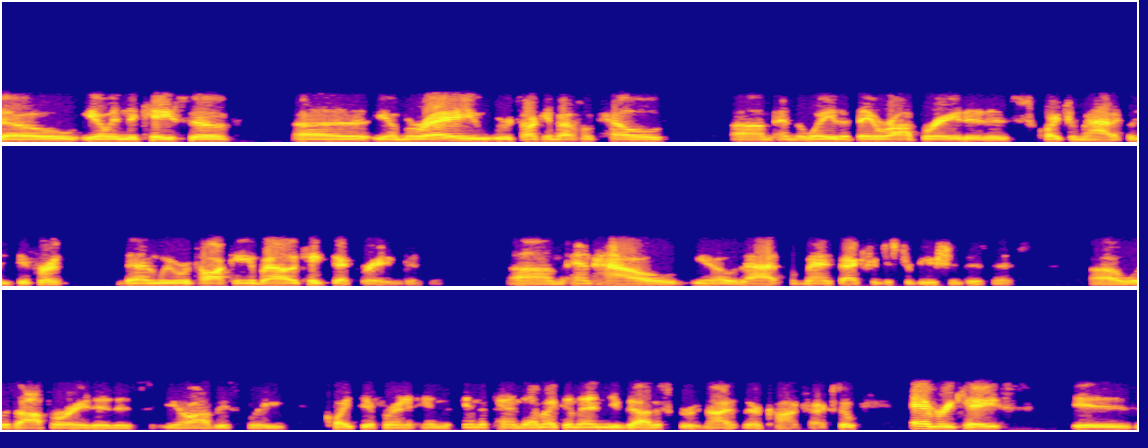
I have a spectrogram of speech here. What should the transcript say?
So, you know, in the case of, uh, you know, Mirae, we were talking about hotels um, and the way that they were operated is quite dramatically different than we were talking about a cake decorating business. Um, and how you know that manufacturing distribution business uh, was operated is you know obviously quite different in in the pandemic. And then you've got to scrutinize their contracts. So every case is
